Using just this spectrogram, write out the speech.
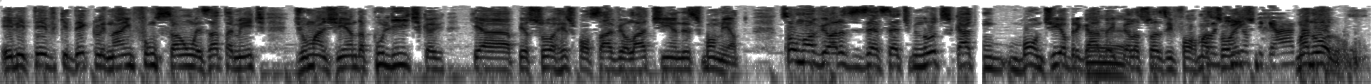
ele teve que declinar em função exatamente de uma agenda política que a pessoa responsável lá tinha nesse momento. São 9 horas e 17 minutos. Cátia, um bom dia, obrigado é... aí pelas suas informações. Bom dia, obrigado. Manolo.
